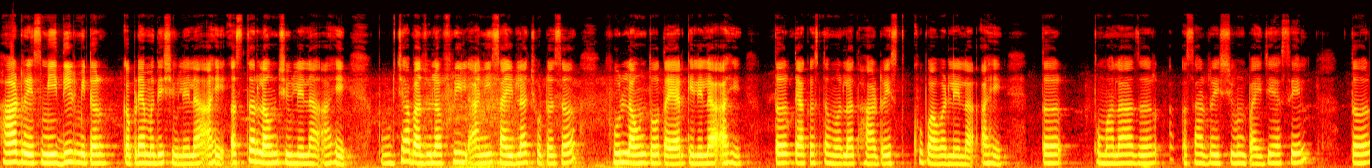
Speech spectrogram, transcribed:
हा ड्रेस मी दीड मीटर कपड्यामध्ये शिवलेला आहे. अस्तर लावून शिवलेला आहे. पुढच्या बाजूला फ्रिल आणि साईडला छोटंसं फूल लावून तो तयार केलेला आहे. तर त्या कस्टमरला हा ड्रेस खूप आवडलेला आहे. तर तुम्हाला जर असा ड्रेस शिवून पाहिजे असेल तर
